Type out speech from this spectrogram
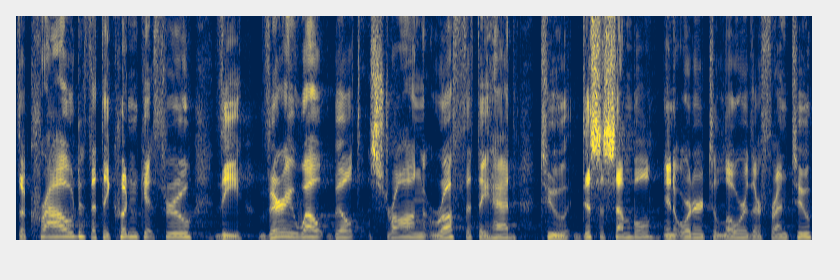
the crowd that they couldn't get through, the very well built, strong roof that they had to disassemble in order to lower their friend to,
